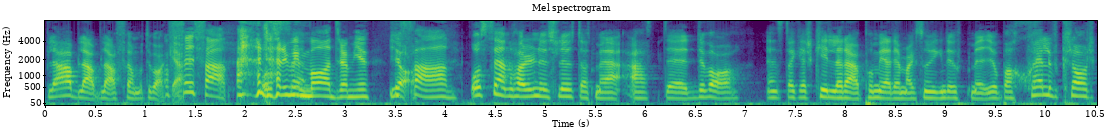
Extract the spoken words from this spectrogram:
bla bla bla fram och tillbaka. Och fy fan, det här är min mardröm ju. Fy Ja. fan. Och sen har det nu slutat med att eh, det var en stackars kille där på Mediamarkt som ringde upp mig och bara självklart,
